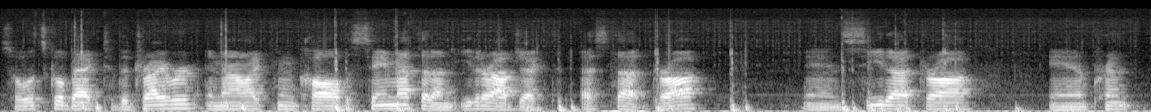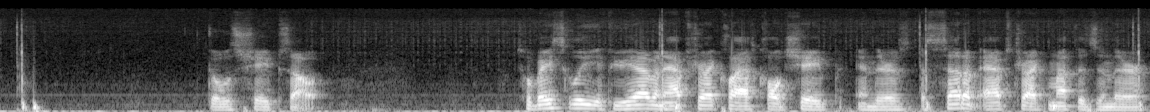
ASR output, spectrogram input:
So let's go back to the driver, and now I can call the same method on either object, s.draw and c.draw, and print those shapes out. So basically, if you have an abstract class called shape, and there's a set of abstract methods in there,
